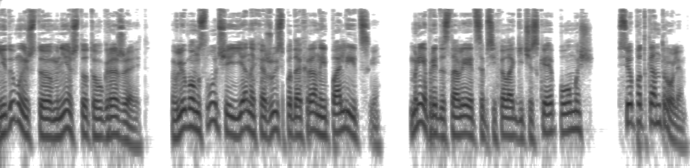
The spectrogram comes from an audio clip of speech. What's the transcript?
Не думаю, что мне что-то угрожает. В любом случае, я нахожусь под охраной полиции. Мне предоставляется психологическая помощь. Все под контролем.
